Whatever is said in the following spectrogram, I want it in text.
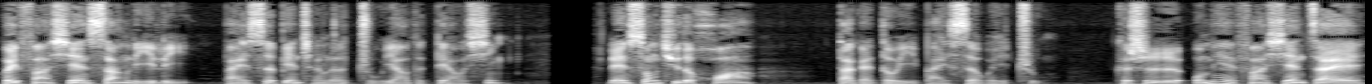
会发现丧礼里白色变成了主要的调性，连送去的花大概都以白色为主。可是我们也发现，在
